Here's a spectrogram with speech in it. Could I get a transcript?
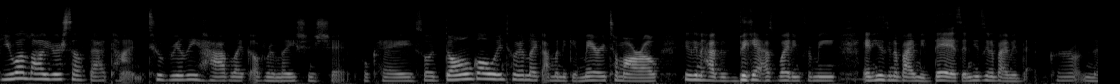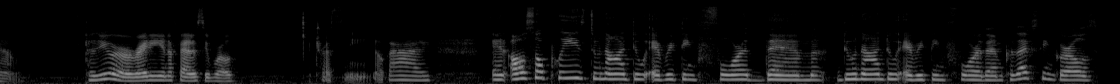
you allow yourself that time to really have like a relationship okay? So don't go into it like i'm gonna get married tomorrow. He's gonna have this big ass wedding for me and he's gonna buy me this and he's gonna buy me that. Girl no because you're already in a fantasy world. Trust me, okay? And also, please do not do everything for them. Do not do everything for them. Because I've seen girls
